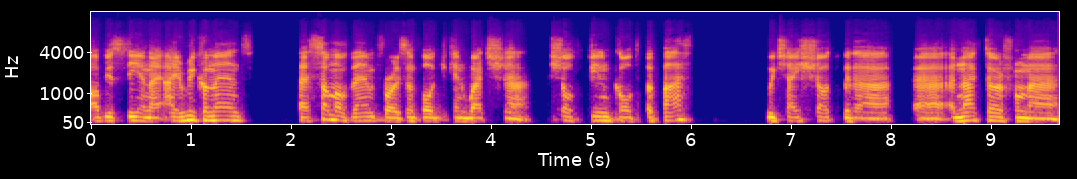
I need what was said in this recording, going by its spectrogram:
obviously. And I, I recommend uh, some of them. For example, you can watch a short film called A Path, which I shot with a, uh, an actor from uh,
